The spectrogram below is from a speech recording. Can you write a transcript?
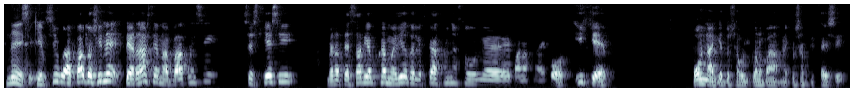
Ναι, και... Σίγουρα πάντως είναι τεράστια αναβάθμιση σε σχέση με τα τεσσάρια που είχαμε δει τα τελευταία χρόνια στον ε, Παναθηναϊκό. Είχε πόνα για το εισαγωγικό Παναθηναϊκός από τη θέση.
